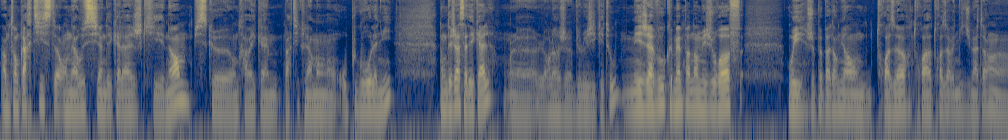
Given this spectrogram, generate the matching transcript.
En tant qu'artiste, on a aussi un décalage qui est énorme, puisque on travaille quand même particulièrement au plus gros la nuit. Donc déjà, ça décale, euh, l'horloge biologique et tout. Mais j'avoue que même pendant mes jours off, oui, je peux pas dormir en 3 heures, 3, 3 heures et demie du matin, euh,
